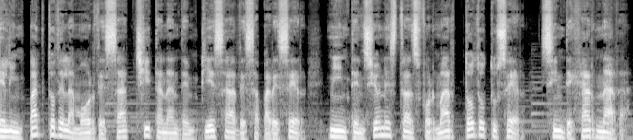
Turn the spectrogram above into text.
el impacto del amor de Sat Chitanand empieza a desaparecer, mi intención es transformar todo tu ser, sin dejar nada,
